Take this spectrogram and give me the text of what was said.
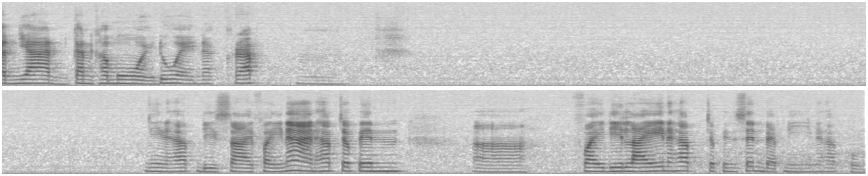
สัญญาณกันขโมยด้วยนะครับ นี่นะครับดีไซน์ไฟหน้านะครับจะเป็นไฟดีไลท์นะครับ จะเป็นเส้นแบบนี้นะครับผม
